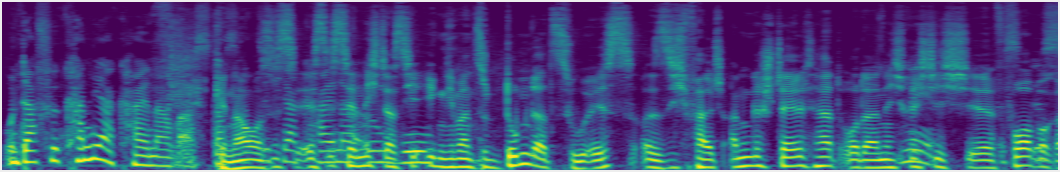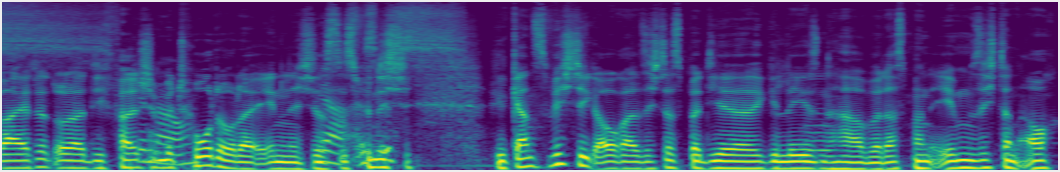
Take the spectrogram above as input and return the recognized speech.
Und dafür kann ja keiner was. Das genau, es ist, ja, es ist ja nicht, dass hier irgendjemand zu so dumm dazu ist, oder sich falsch angestellt hat oder nicht nee, richtig äh, vorbereitet ist, oder die falsche genau. Methode oder ähnliches. Ja, das finde ich ganz wichtig auch, als ich das bei dir gelesen mhm. habe, dass man eben sich dann auch,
